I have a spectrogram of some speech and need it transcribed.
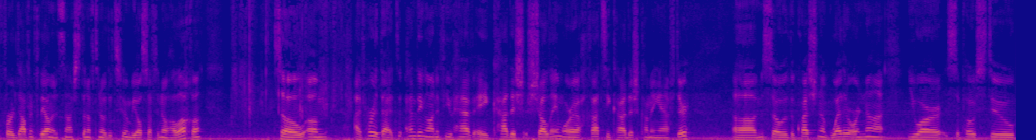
for davening for the element, it's not just enough to know the tune, but you also have to know halacha. So, um, I've heard that depending on if you have a Kaddish Shalim or a Chatzi Kaddish coming after, um, so the question of whether or not you are supposed to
